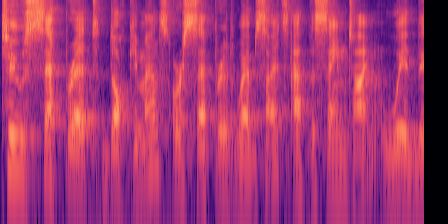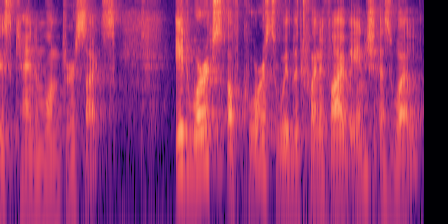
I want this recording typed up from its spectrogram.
two separate documents or separate websites at the same time with this kind of monitor size. It works, of course, with the 25 inch as well,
